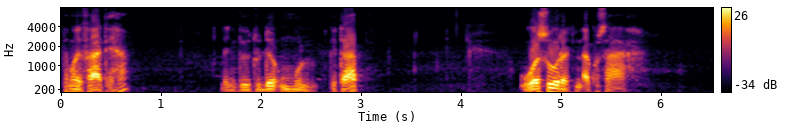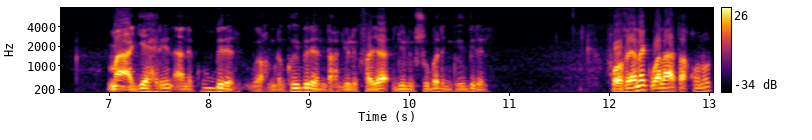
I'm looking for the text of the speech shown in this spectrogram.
te mooy fatiha dañ koy tudde ummul kitaab wa suuratin aku saar maa jahrin ànd ku biral yoo xam da nga koy biral ndax jullik fajar jullik suba dañ koy biral foofee nag wala taqunut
